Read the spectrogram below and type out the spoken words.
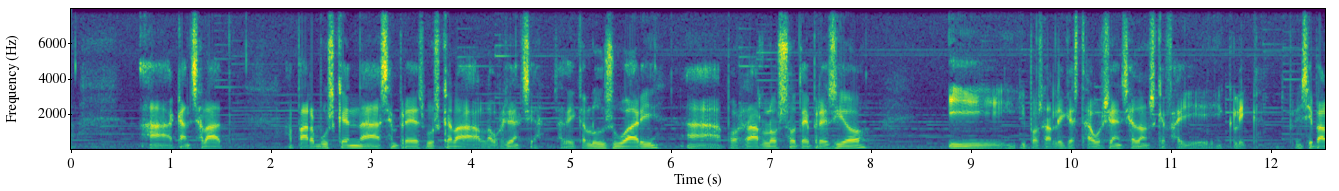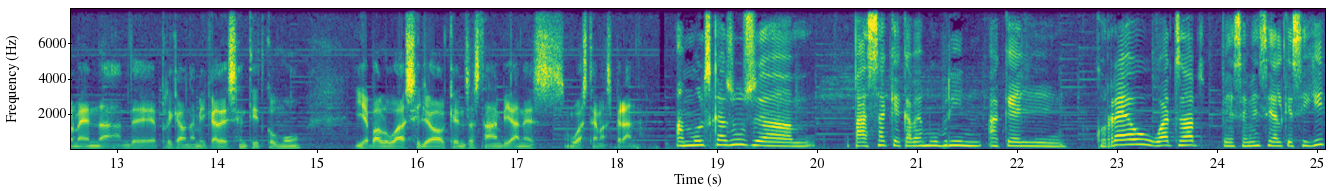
uh, cancel·lat. A part, busquen, uh, sempre es busca la, la urgència, és a dir, que l'usuari uh, posar-lo sota pressió i, i posar-li aquesta urgència doncs, que faci clic. Principalment hem d'aplicar una mica de sentit comú i avaluar si allò que ens estan enviant és, ho estem esperant. En molts casos eh, passa que acabem obrint aquell correu, WhatsApp, SMS, el que sigui,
